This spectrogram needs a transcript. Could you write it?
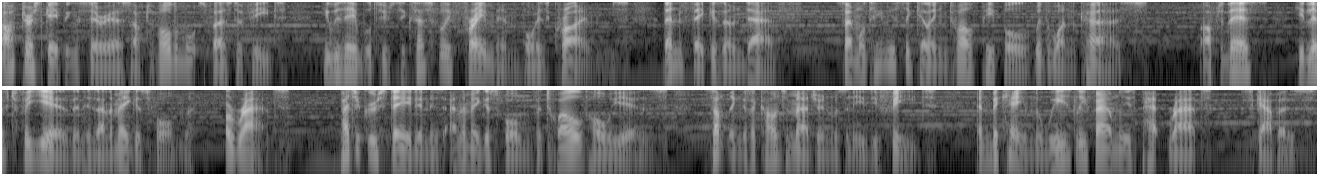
After escaping Sirius after Voldemort's first defeat, he was able to successfully frame him for his crimes, then fake his own death, simultaneously killing 12 people with one curse. After this, he lived for years in his animagus form, a rat. Pettigrew stayed in his animagus form for 12 whole years, something that I can't imagine was an easy feat, and became the Weasley family's pet rat, Scabbers.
